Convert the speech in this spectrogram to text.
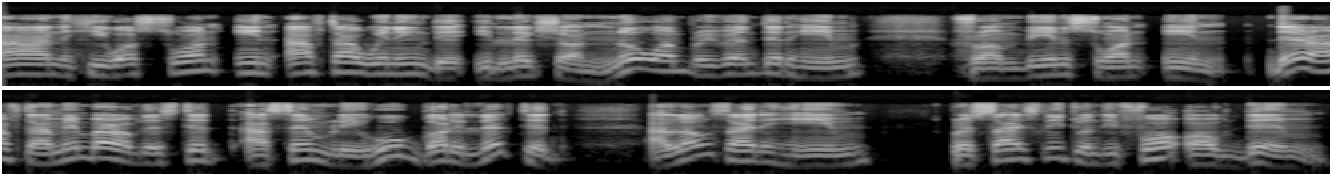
and he was sworn in after winning the election. No one prevented him from being sworn in. Thereafter, a member of the state assembly who got elected alongside him, precisely 24 of them,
